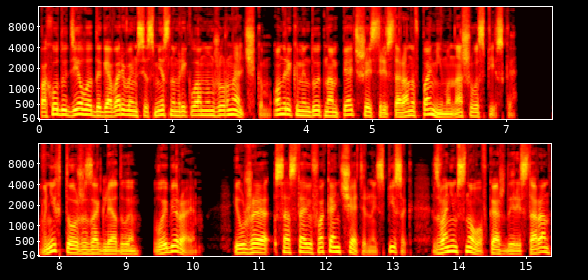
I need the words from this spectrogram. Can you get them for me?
По ходу дела договариваемся с местным рекламным журнальчиком. Он рекомендует нам 5-6 ресторанов помимо нашего списка. В них тоже заглядываем, выбираем. И уже составив окончательный список, звоним снова в каждый ресторан,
